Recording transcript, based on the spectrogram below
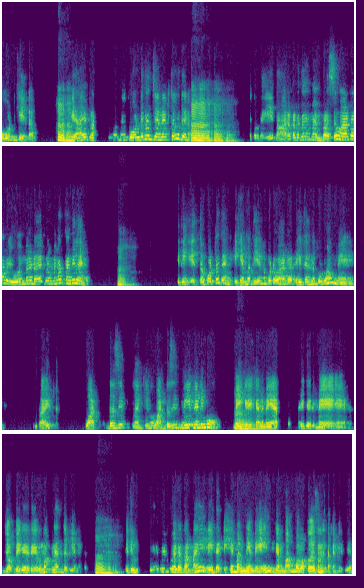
code කියලා. එයා ඒ plant UML code එක generate කරලා දෙනවා. එතකොට ඒක අරකට දැම්මෙන් පස්සේ ඔයාලට අර UML diagram එකක් ඇඳිලා එනවා. ඉතින් එතකොට දැන් එහෙම තියෙනකොට ඔයාලට හිතන්න පුළුවන් මේ right what does it like you know what does it mean anymore මේක කියන්නේ මේ මේ ජොබ් එකේ තේරුමක් නැද්ද කියන එක. ඉතින් එක තමයි ඒක එහෙම. ඒ කියන්නේ මම පර්සනලි දකින විදිය.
